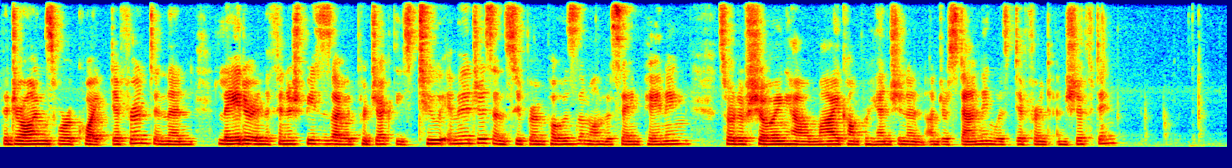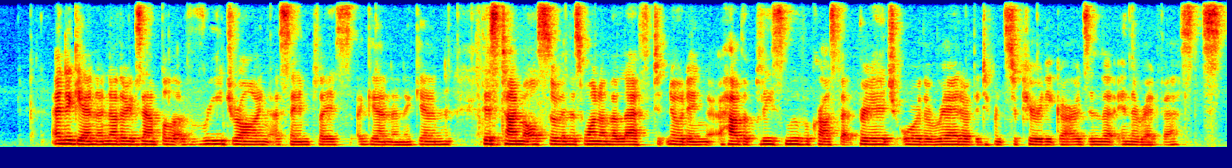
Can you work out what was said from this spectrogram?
the drawings were quite different. And then later in the finished pieces, I would project these two images and superimpose them on the same painting, sort of showing how my comprehension and understanding was different and shifting. And again, another example of redrawing a same place again and again. This time also in this one on the left, noting how the police move across that bridge or the red or the different security guards in the, in the red vests.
